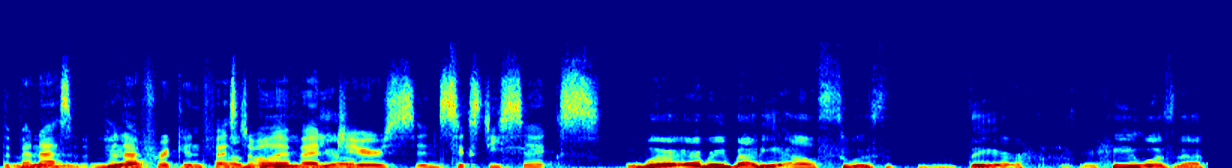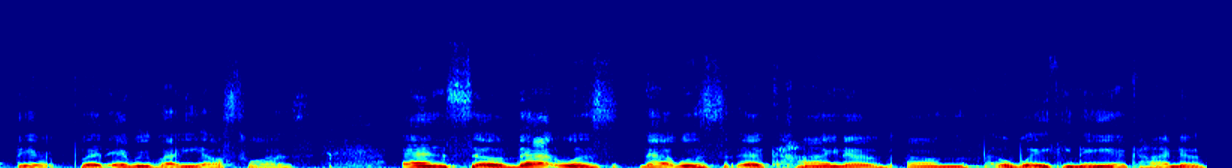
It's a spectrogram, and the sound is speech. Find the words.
The Pan African yeah, Festival of Algiers yeah. in '66, where everybody else was there. He was not there, but everybody else was, and so that was that was a kind of um, awakening, a kind of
